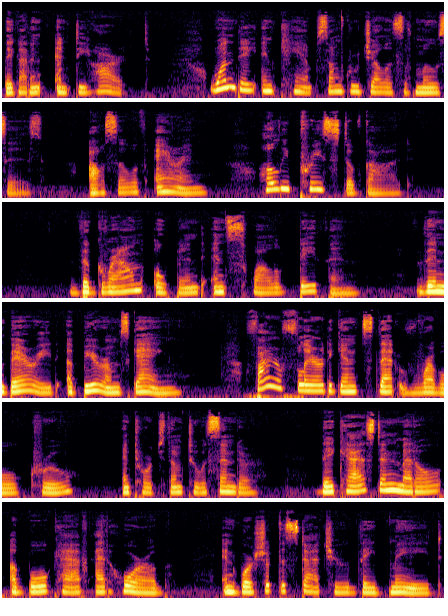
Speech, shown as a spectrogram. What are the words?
they got an empty heart. One day in camp, some grew jealous of Moses, also of Aaron, holy priest of God. The ground opened and swallowed Dathan, then buried Abiram's gang. Fire flared against that rebel crew and torched them to a cinder. They cast in metal a bull calf at Horeb and worshiped the statue they'd made.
